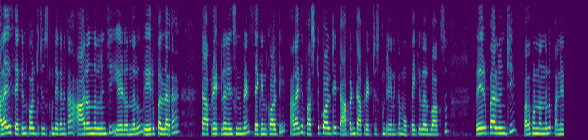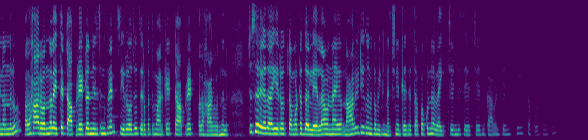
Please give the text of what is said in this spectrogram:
అలాగే సెకండ్ క్వాలిటీ చూసుకుంటే కనుక ఆరు వందల నుంచి ఏడు వందలు వెయ్యి రూపాయల దాకా టాప్ రేట్లో నిలిచింది ఫ్రెండ్స్ సెకండ్ క్వాలిటీ అలాగే first quality top and top rate చూసుకుంటే కనుక ముప్పై కిలోల బాక్స్ వెయ్యి రూపాయల నుంచి పదకొండు వందలు పన్నెండు వందలు పదహారు వందలు అయితే టాప్ రేట్లో నిలిచింది ఫ్రెండ్స్. ఈరోజు తిరుపతి మార్కెట్ టాప్ రేట్ పదహారు వందలు. చూసారు కదా ఈరోజు టమాటో ధరలు ఎలా ఉన్నాయో? నా వీడియో కనుక మీకు నచ్చినట్లయితే తప్పకుండా లైక్ చేయండి షేర్ చేయండి కామెంట్ చేయండి. ప్లీజ్ సపోర్ట్ మీ ఫ్రెండ్స్.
